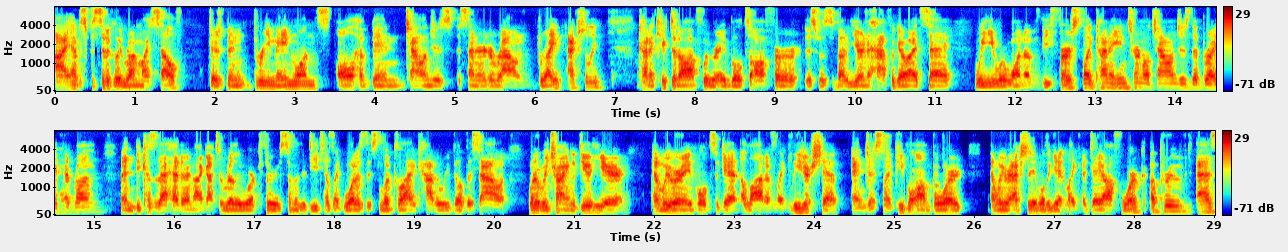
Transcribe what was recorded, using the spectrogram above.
I have specifically run myself, there's been three main ones. All have been challenges centered around Bright, actually kind of kicked it off. We were able to offer, this was about a year and a half ago, I'd say. We were one of the first, like, kind of internal challenges that Bright had run. And because of that, Heather and I got to really work through some of the details like, what does this look like? How do we build this out? What are we trying to do here? And we were able to get a lot of like leadership and just like people on board. And we were actually able to get like a day off work approved as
